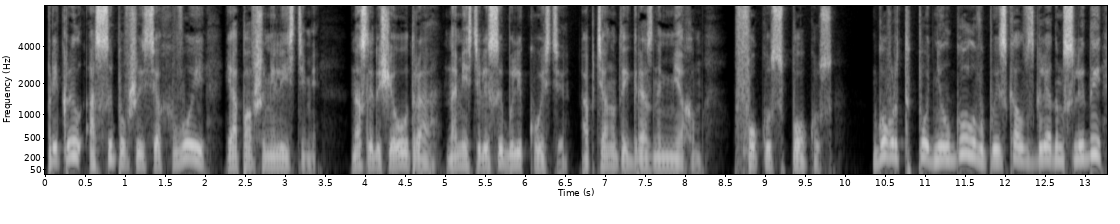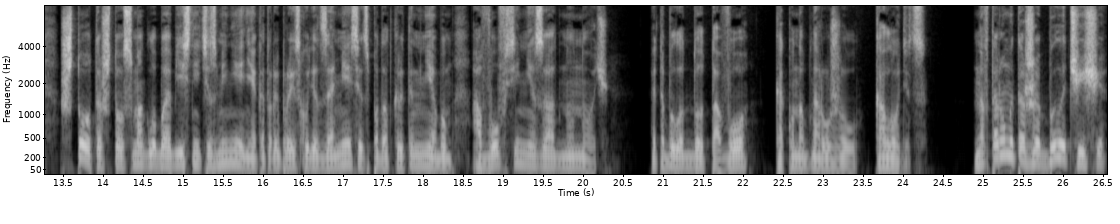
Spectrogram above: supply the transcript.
прикрыл осыпавшейся хвоей и опавшими листьями. На следующее утро на месте лисы были кости, обтянутые грязным мехом. Фокус-покус. Говард поднял голову, поискал взглядом следы, что-то, что смогло бы объяснить изменения, которые происходят за месяц под открытым небом, а вовсе не за одну ночь. Это было до того, как он обнаружил колодец. На втором этаже было чище.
